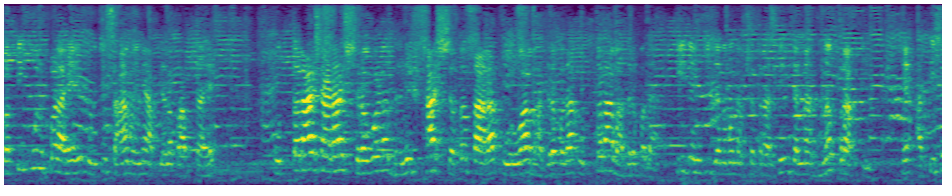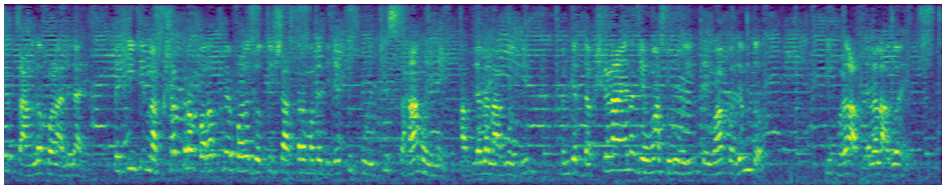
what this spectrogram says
प्रतिकूल फळ आहे हे पुढचे सहा महिने आपल्याला प्राप्त आहे उत्तराषाढा श्रवण धनिष्ठा शततारा पूर्वा भाद्रपदा उत्तरा भाद्रपदा ही ज्यांची जन्म नक्षत्र असतील त्यांना धनप्राप्ती हे अतिशय चांगलं फळ आलेलं आहे. तर ही जी नक्षत्र परत्वे फळ ज्योतिषशास्त्रामध्ये दिले ती पुढची सहा महिने आपल्याला लागू होतील. म्हणजे दक्षिणायन जेव्हा सुरू होईल तेव्हापर्यंत ही फळं आपल्याला लागू आहे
